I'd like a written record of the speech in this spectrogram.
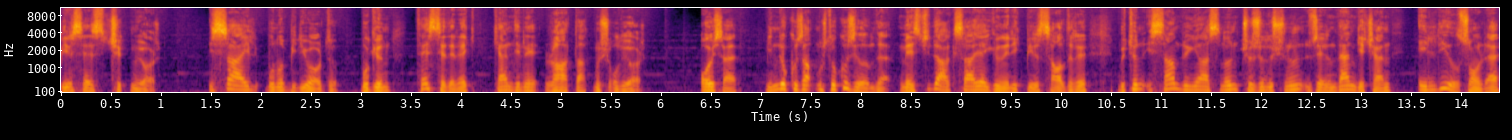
bir ses çıkmıyor. İsrail bunu biliyordu. Bugün test ederek kendini rahatlatmış oluyor. Oysa 1969 yılında Mescid-i Aksa'ya yönelik bir saldırı bütün İslam dünyasının çözülüşünün üzerinden geçen 50 yıl sonra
